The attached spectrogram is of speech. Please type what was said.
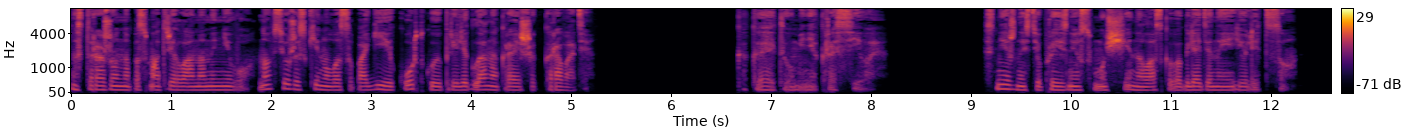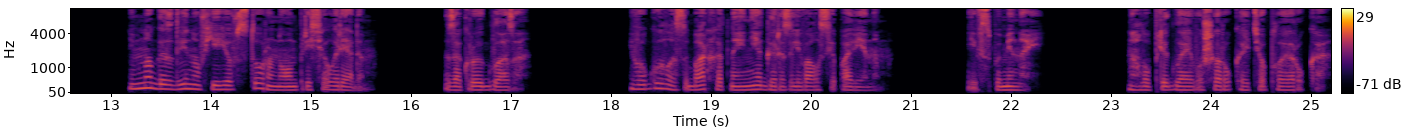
Настороженно посмотрела она на него, но все же скинула сапоги и куртку и прилегла на краешек кровати. «Какая ты у меня красивая!» С нежностью произнес мужчина, ласково глядя на ее лицо. Немного сдвинув ее в сторону, он присел рядом. «Закрой глаза». Его голос бархатной негой разливался по венам. «И вспоминай». На лоб легла его широкая теплая рука.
